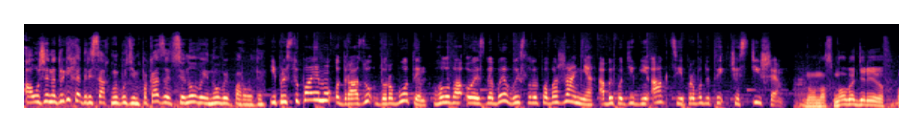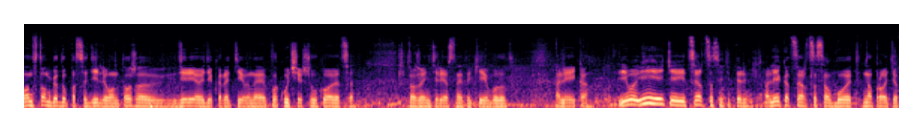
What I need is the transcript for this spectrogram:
А уже на других адресах мы будем показывать все новые и новые породы. І приступаємо одразу до роботи. Голова ОСББ висловив побажання, аби подібні акції проводити частіше. Ну, у нас много деревьев. Вон в том году посадили, вон тоже деревья декоративные, плакучие шелковицы. Тоже интересные такие будут. Аллейка. И, вот- и эти и церцисы теперь. Аллейка церцисов будет напротив.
